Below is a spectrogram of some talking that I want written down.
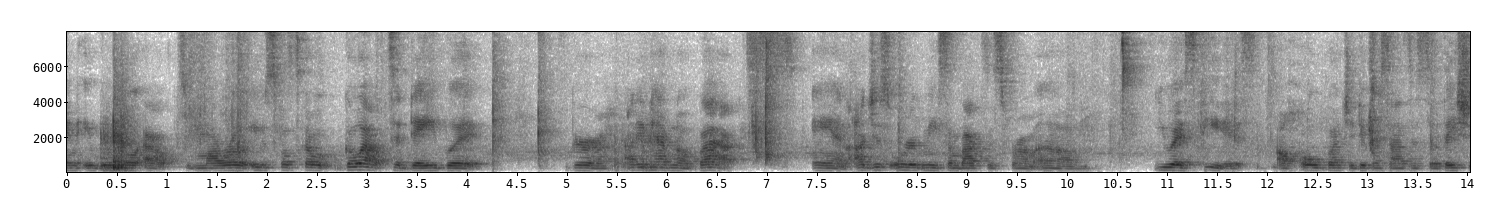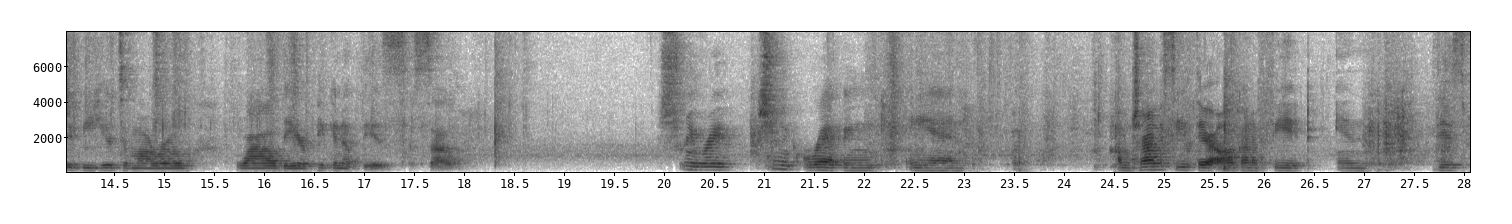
and it will go out tomorrow. It was supposed to go, go out today, but girl, I didn't have no box. And I just ordered me some boxes from um, USPS, a whole bunch of different sizes. So they should be here tomorrow while they're picking up this. So shrink, wrap, shrink wrapping and I'm trying to see if they're all gonna fit in this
